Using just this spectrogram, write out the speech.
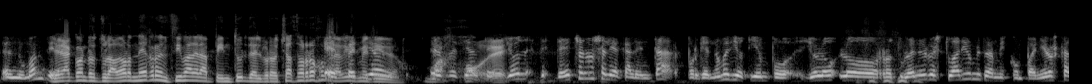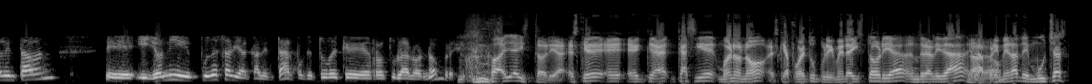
el y Numancia. era con rotulador negro encima de la pintura, del brochazo rojo que le habéis metido. Yo, de, de hecho, no salía a calentar, porque no me dio tiempo. Yo lo, lo rotulé en el vestuario mientras mis compañeros calentaban eh, y yo ni pude salir a calentar, porque tuve que rotular los nombres. Vaya historia. Es que eh, eh, ca- casi, eh, bueno, no, es que fue tu primera historia, en realidad, la primera de muchas,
